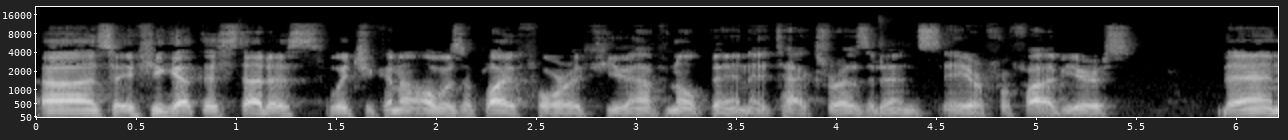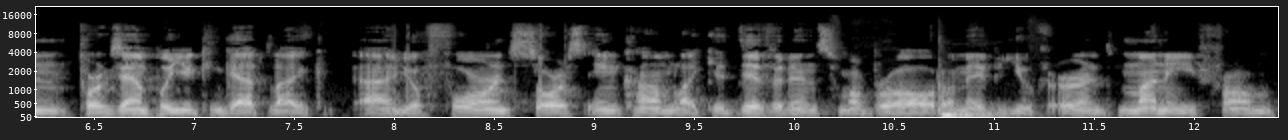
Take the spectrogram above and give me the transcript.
Uh, so if you get this status, which you can always apply for if you have not been a tax resident here for five years, then, for example, you can get like uh, your foreign source income, like your dividends from abroad, or maybe you've earned money from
